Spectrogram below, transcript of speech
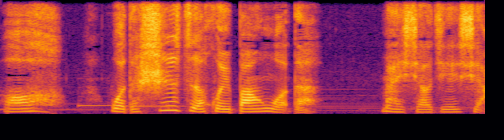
哦，我的狮子会帮我的，麦小姐想。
